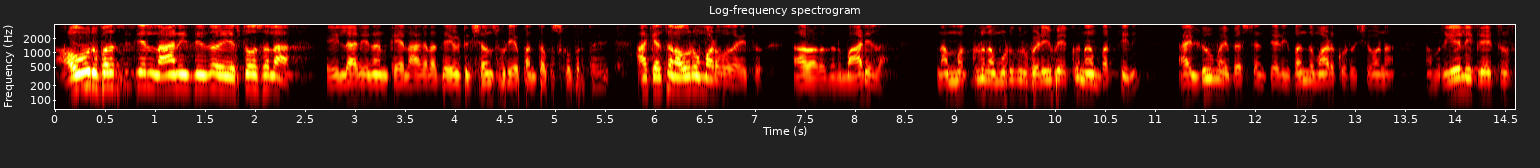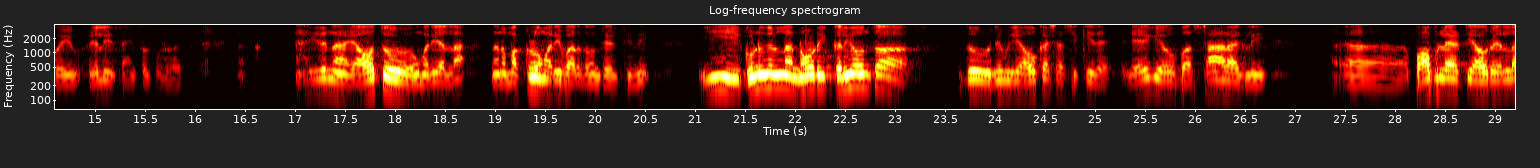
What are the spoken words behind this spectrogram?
ಅವ್ರ ಪರಿಸ್ಥಿತಿಯಲ್ಲಿ ನಾನು ಇದ್ದಿದ್ರೆ ಎಷ್ಟೋ ಸಲ ಇಲ್ಲ ರೀ ನನ್ನ ಕೈಯಲ್ಲಿ ಆಗಲ್ಲ ದಯವಿಟ್ಟು ಕ್ಷಮಿಸ್ಬಿಡಿಯಪ್ಪ ಅಂತ ತಪ್ಪಿಸ್ಕೊಬರ್ತಾ ಇದ್ವಿ ಆ ಕೆಲಸನ ಅವರು ಮಾಡ್ಬೋದಾಯ್ತು. ಅವ್ರು ಅದನ್ನು ಮಾಡಿಲ್ಲ. ನಮ್ಮ ಮಕ್ಕಳು, ನಮ್ಮ ಹುಡುಗರು ಬೆಳಿಬೇಕು, ನಾನು ಬರ್ತೀನಿ. I will do my best ಅಂತ ಹೇಳಿ ಬಂದು ಮಾಡಿಕೊಟ್ರು Shivanna. I'm really grateful for you really thankful for that ಇದನ್ನ ಯಾವತ್ತೂ ಮರೆಯಲ್ಲ, ನನ್ನ ಮಕ್ಕಳು ಮರಿಬಾರದು ಅಂತ ಹೇಳ್ತೀನಿ. ಈ ಗುಣಗಳನ್ನ ನೋಡಿ ಕಲಿಯುವಂತ ಅದು ನಿಮಗೆ ಅವಕಾಶ ಸಿಕ್ಕಿದೆ. ಹೇಗೆ ಒಬ್ಬ ಸ್ಟಾರ್ ಆಗಲಿ ಪಾಪ್ಯುಲಾರಿಟಿ ಅವರೆಲ್ಲ,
